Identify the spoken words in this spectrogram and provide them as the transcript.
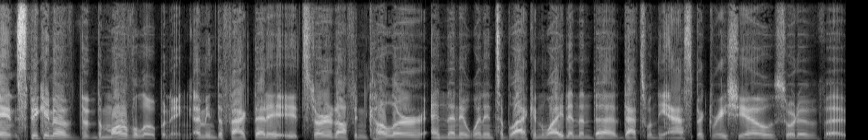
And speaking of the, the Marvel opening, I mean the fact that it, it started off in color and then it went into black and white, and then the that's when the aspect ratio sort of uh,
